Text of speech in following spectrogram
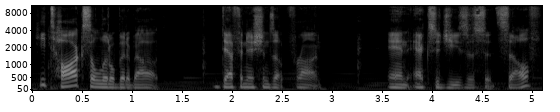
he talks a little bit about definitions up front and exegesis itself.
